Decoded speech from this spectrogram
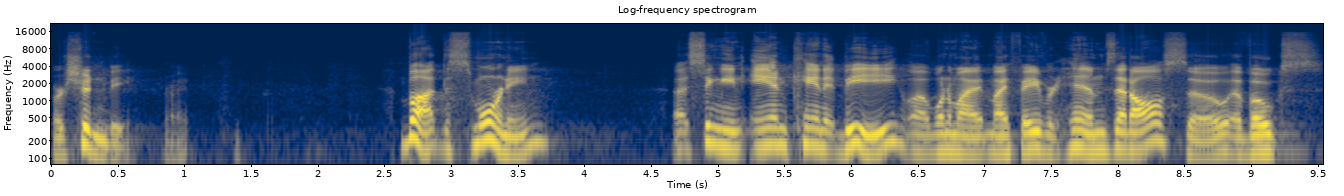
or it shouldn't be, right? But this morning, uh, singing And Can It Be, uh, one of my, my favorite hymns, that also evokes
